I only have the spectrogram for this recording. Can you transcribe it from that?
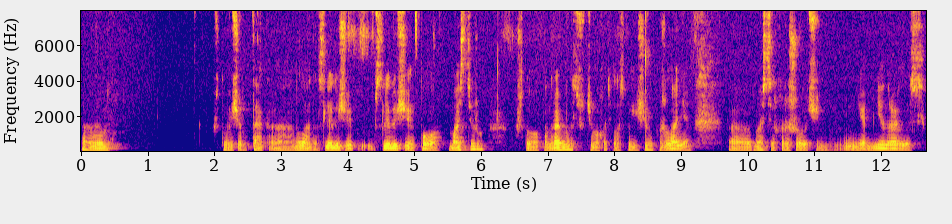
А, что еще? Так, а, ну ладно, следующее, следующее по мастеру – что понравилось, чего хотелось бы еще, пожелания. Э, мастер хорошо очень. Мне, мне нравилось,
